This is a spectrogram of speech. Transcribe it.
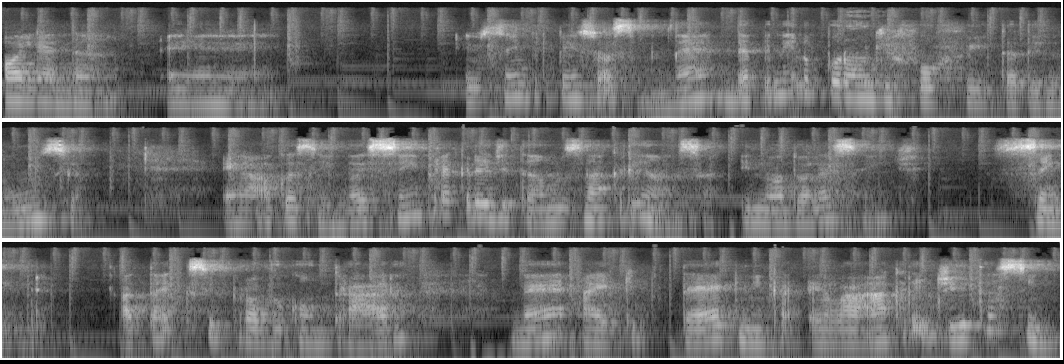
Olha, Dan, é... eu sempre penso assim, né? Dependendo por onde for feita a denúncia, é algo assim, nós sempre acreditamos na criança e no adolescente. Sempre. Até que se prove o contrário, né? A equipe técnica, ela acredita sim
